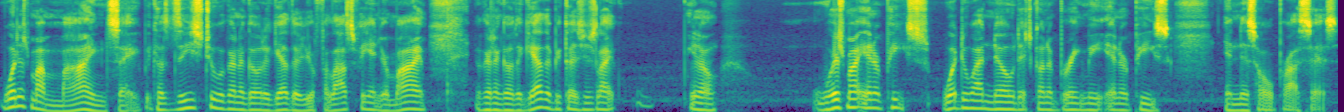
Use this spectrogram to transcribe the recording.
what does my mind say? Because these two are gonna go together. Your philosophy and your mind are gonna go together because it's like, you know, where's my inner peace? What do I know that's gonna bring me inner peace in this whole process?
